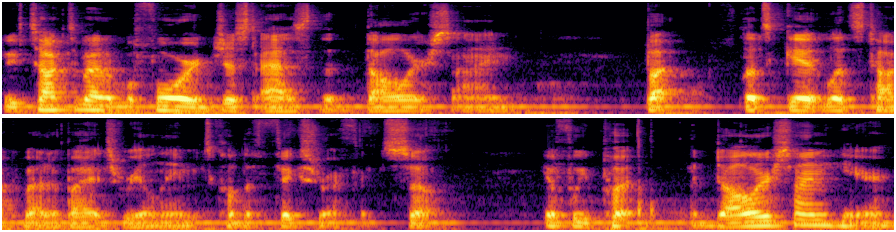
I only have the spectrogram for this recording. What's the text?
We've talked about it before just as the dollar sign, but let's get let's talk about it by its real name. It's called the fixed reference. So if we put a dollar sign here,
